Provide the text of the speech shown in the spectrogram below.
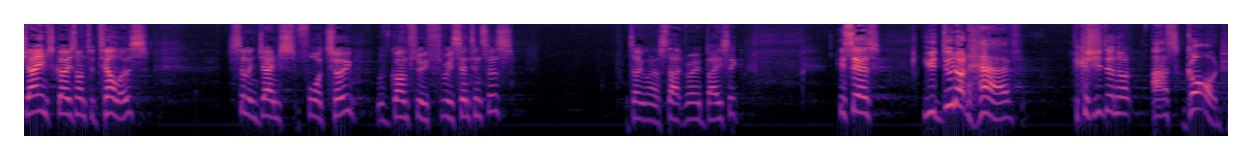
James goes on to tell us, still in James 4 2, we've gone through three sentences. So you want to start very basic. He says, You do not have because you do not ask God.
